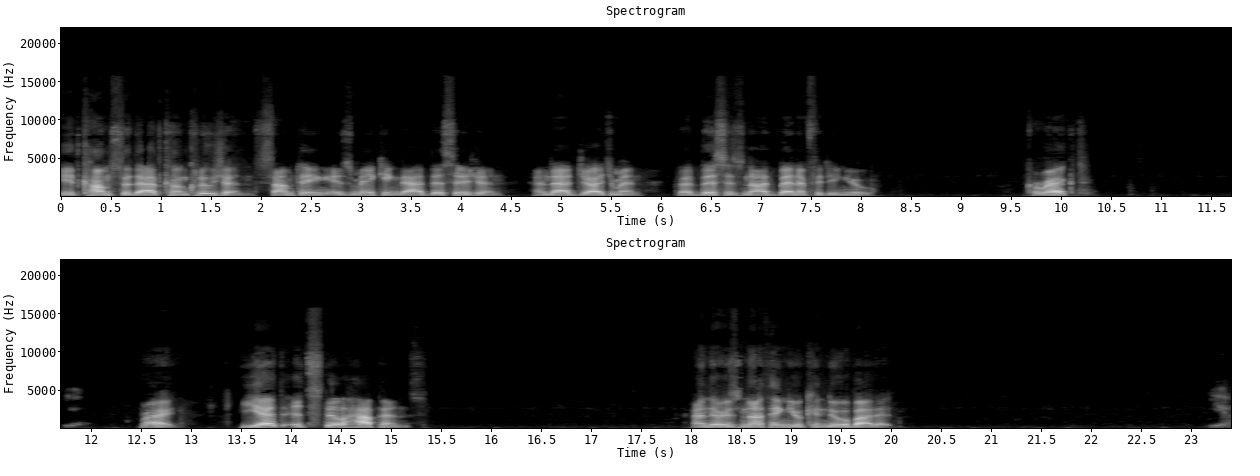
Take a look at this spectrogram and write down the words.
it comes to that conclusion. Something is making that decision and that judgment that this is not benefiting you. Correct? Yeah. Right. Yet it still happens. And there is nothing you can do about it. Yeah.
